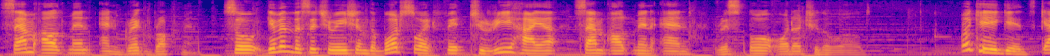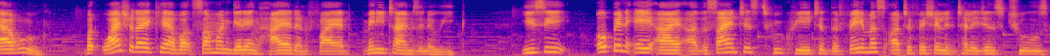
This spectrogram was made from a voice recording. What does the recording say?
Sam Altman and Greg Brockman. So, given the situation, the board saw it fit to rehire Sam Altman and restore order to the world. Okay, kids, but why should I care about someone getting hired and fired many times in a week? You see, OpenAI are the scientists who created the famous artificial intelligence tools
